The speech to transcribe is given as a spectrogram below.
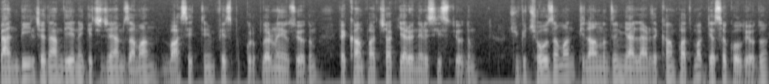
Ben bir ilçeden diğerine geçeceğim zaman bahsettiğim Facebook gruplarına yazıyordum ve kamp atacak yer önerisi istiyordum. Çünkü çoğu zaman planladığım yerlerde kamp atmak yasak oluyordu.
